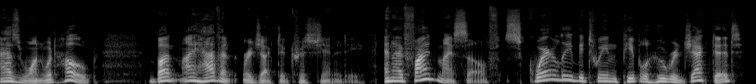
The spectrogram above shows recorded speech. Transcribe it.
as one would hope. But I haven't rejected Christianity, and I find myself squarely between people who reject it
